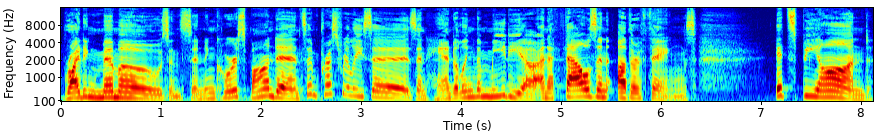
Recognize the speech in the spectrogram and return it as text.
writing memos and sending correspondence and press releases and handling the media and a thousand other things. It's beyond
